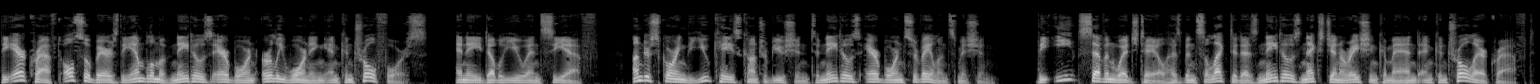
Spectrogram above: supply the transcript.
the aircraft also bears the emblem of NATO's Airborne Early Warning and Control Force, NAEW&CF, underscoring the UK's contribution to NATO's airborne surveillance mission. The E-7 Wedgetail has been selected as NATO's next-generation command and control aircraft,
